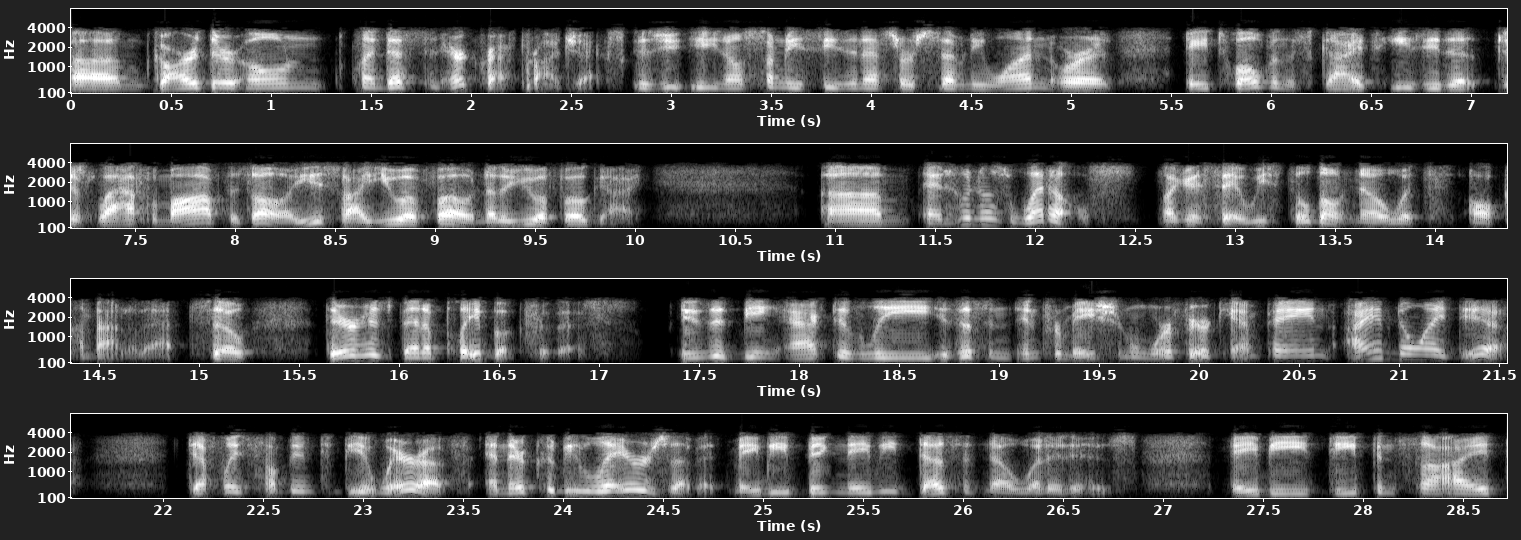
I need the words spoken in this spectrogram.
um, guard their own clandestine aircraft projects. Because you, you know, somebody sees an SR-71 or an A-12 in the sky, it's easy to just laugh them off as, oh, you saw a UFO, another UFO guy. Um, and who knows what else? Like I say, we still don't know what's all come out of that. So there has been a playbook for this. Is it being actively? Is this an information warfare campaign? I have no idea definitely something to be aware of. And there could be layers of it. Maybe Big Navy doesn't know what it is. Maybe deep inside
